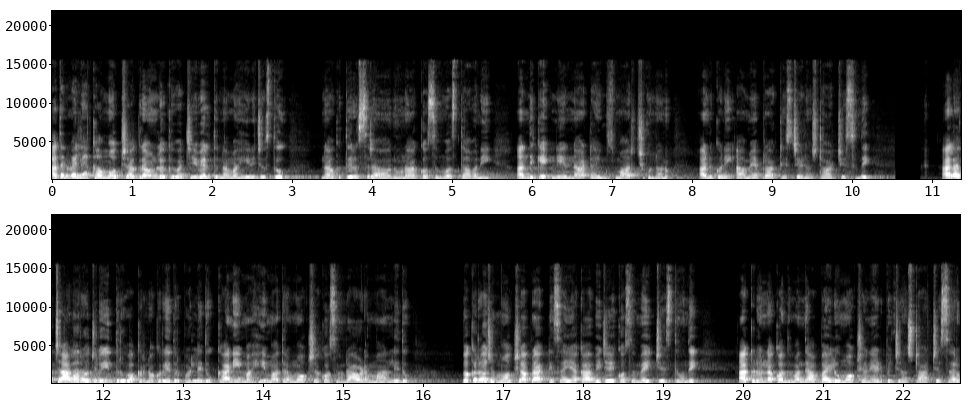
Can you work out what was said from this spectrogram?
అతను వెళ్ళాక మోక్ష గ్రౌండ్లోకి వచ్చి వెళ్తున్న మహిని చూస్తూ నాకు తెలుసురా నువ్వు నా కోసం వస్తావని. అందుకే నేను నా టైమ్స్ మార్చుకున్నాను అనుకుని ఆమె ప్రాక్టీస్ చేయడం స్టార్ట్ చేసింది. అలా చాలా రోజులు ఇద్దరు ఒకరినొకరు ఎదురుపడలేదు కానీ మహి మాత్రం మోక్ష కోసం రావడం మానలేదు. ఒకరోజు మోక్ష ప్రాక్టీస్ అయ్యాక విజయ్ కోసం వెయిట్ చేస్తుంది. అక్కడున్న కొంతమంది అబ్బాయిలు మోక్షని ఏడిపించడం స్టార్ట్ చేశారు.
